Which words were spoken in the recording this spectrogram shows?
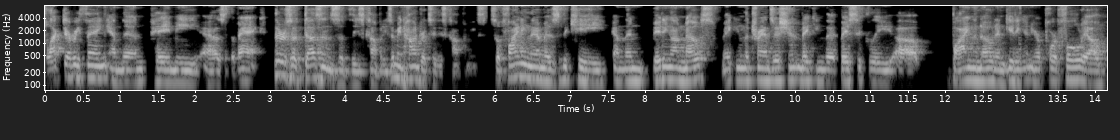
collect everything and then pay me as the bank. There's a dozens of these companies. I mean, hundreds of these companies. So finding them is the key and then bidding on notes, making the transition, making the basically uh, buying the note and getting it in your portfolio.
